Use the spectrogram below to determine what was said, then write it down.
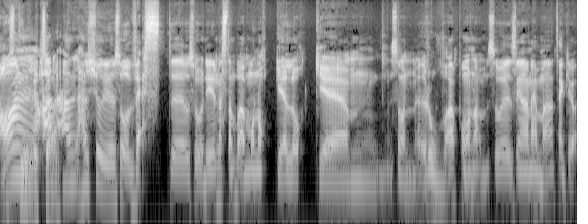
Ja, stiligt, han, han, han, kör ju så väst eh, och så. Det är nästan bara monokel och eh, sån rova på honom. Så ser han hemma, tänker jag.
